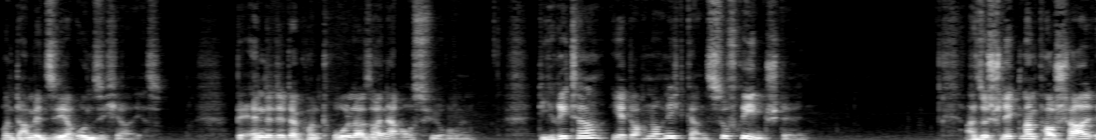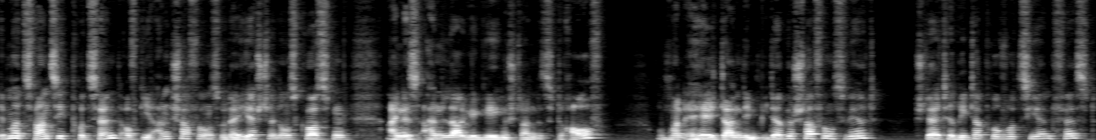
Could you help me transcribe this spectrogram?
und damit sehr unsicher ist, beendete der Controller seine Ausführungen die Rita jedoch noch nicht ganz zufriedenstellen. Also schlägt man pauschal immer 20 Prozent auf die Anschaffungs- oder Herstellungskosten eines Anlagegegenstandes drauf und man erhält dann den Wiederbeschaffungswert? stellte Rita provozierend fest.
